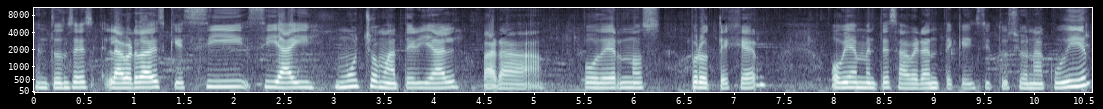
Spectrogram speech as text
Entonces, la verdad es que sí, sí hay mucho material para podernos proteger. Obviamente saber ante qué institución acudir.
